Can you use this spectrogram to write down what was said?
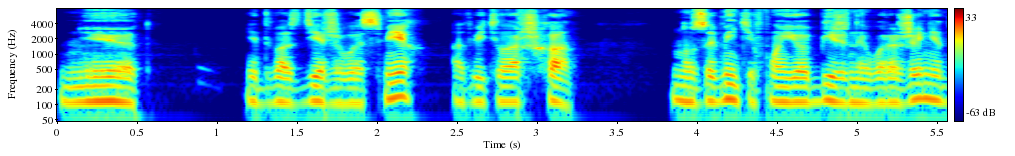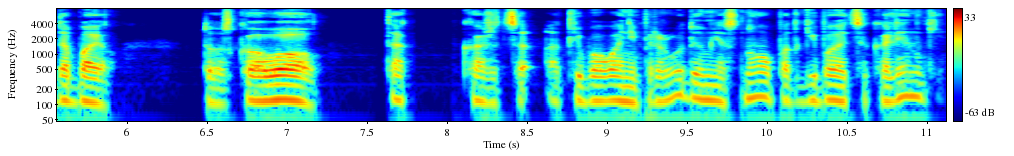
«Нет!» – едва сдерживая смех, ответил Аршхан, но, заметив мое обиженное выражение, добавил. «Тосковал!» Так, кажется, от любования природы у меня снова подгибаются коленки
